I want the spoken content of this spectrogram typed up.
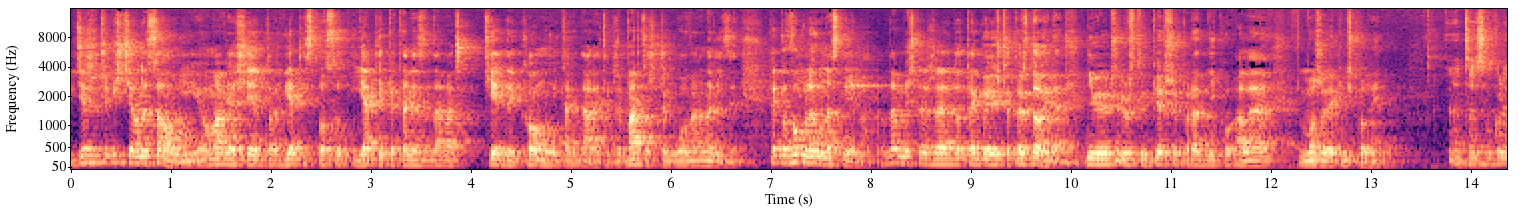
gdzie rzeczywiście one są i omawia się to w jaki sposób jakie pytania zadawać, kiedy, komu i tak dalej. Także bardzo szczegółowe analizy. Tego w ogóle u nas nie ma. Prawda? Myślę, że do tego jeszcze też dojdę. Nie wiem, czy już w tym pierwszym poradniku, ale może jakimś kolejnym. No, to jest w ogóle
